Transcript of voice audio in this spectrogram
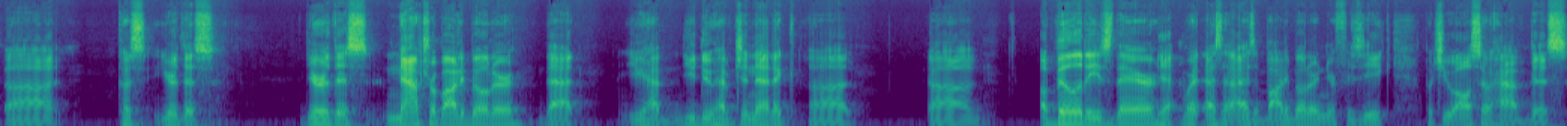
because you're this you're this natural bodybuilder that you have you do have genetic uh, uh, abilities there Yeah. as a, as a bodybuilder and your physique, but you also have this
